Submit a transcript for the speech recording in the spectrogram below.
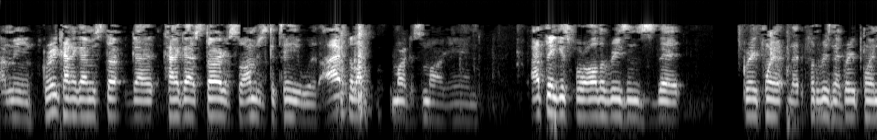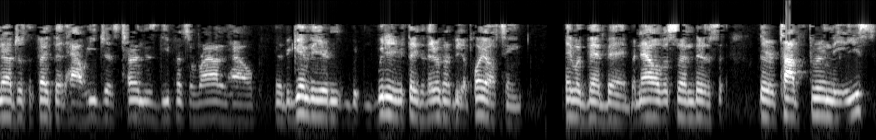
I mean, Greg kind of got me start, got kind of got started, so I'm just continuing with. I feel like Marcus Smart, and I think it's for all the reasons that great point that for the reason that Greg pointed out, just the fact that how he just turned this defense around and how at the beginning of the year we didn't even think that they were going to be a playoff team. They looked that bad, but now all of a sudden they're they're top three in the East,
